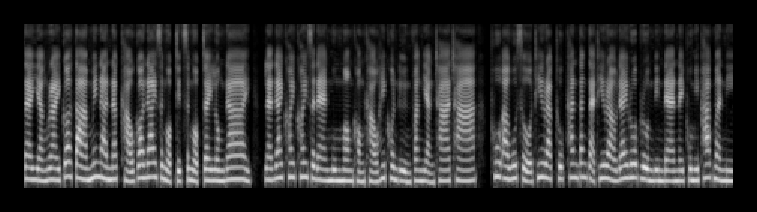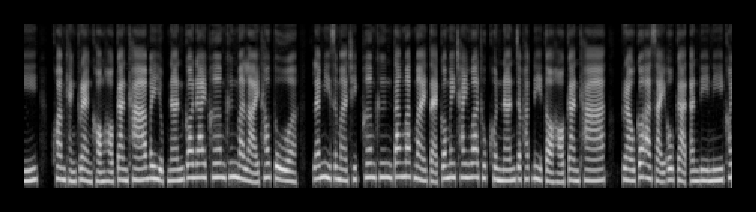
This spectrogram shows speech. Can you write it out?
แต่อย่างไรก็ตามไม่นานนักเขาก็ได้สงบจิตสงบใจลงได้ และได้ค่อยๆ แสดงมุมมองของเขาให้คนอื่นฟังอย่างช้าๆ ผู้อาวุโสที่รักทุกท่านตั้งแต่ที่เราได้รวบรวมดินแดนในภูมิภาคมานี้ ความแข็งแกร่งของหอการค้าใบหยกนั้นก็ได้เพิ่มขึ้นมาหลายเท่าตัว และมีสมาชิกเพิ่มขึ้นตั้งมากมาย แต่ก็ไม่ใช่ว่าทุกคนนั้นจะพักดีต่อหอการค้า เราก็อาศัยโอกาสอันดีนี้ค่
